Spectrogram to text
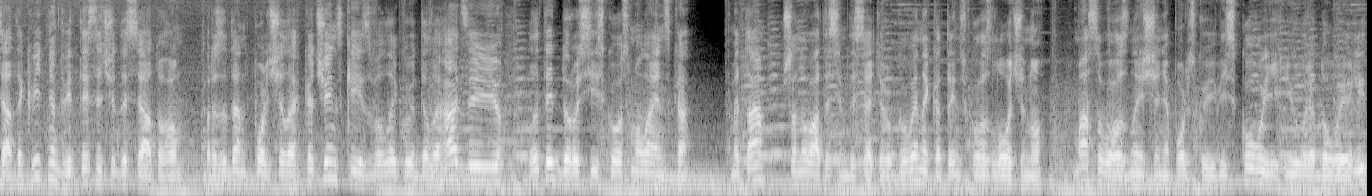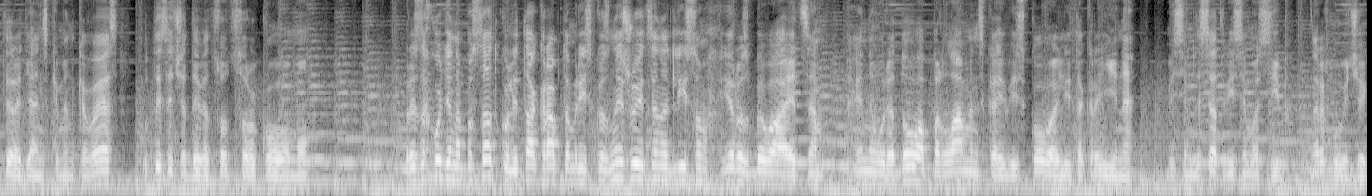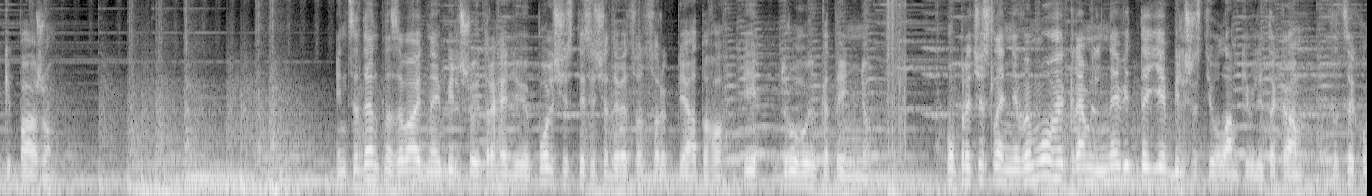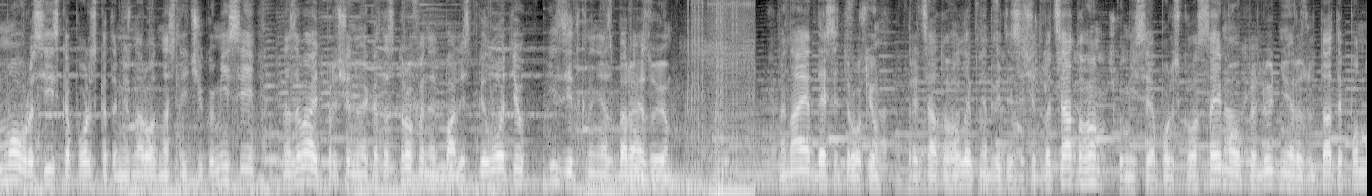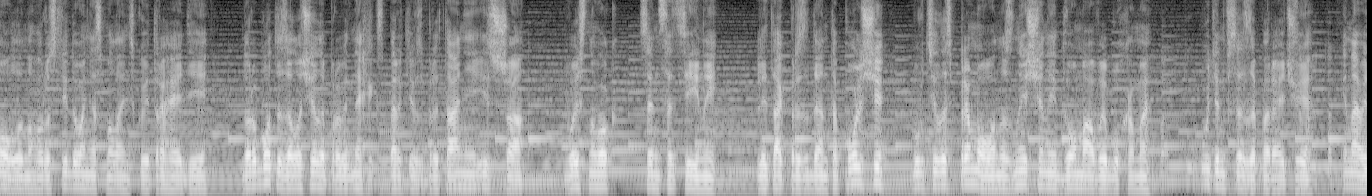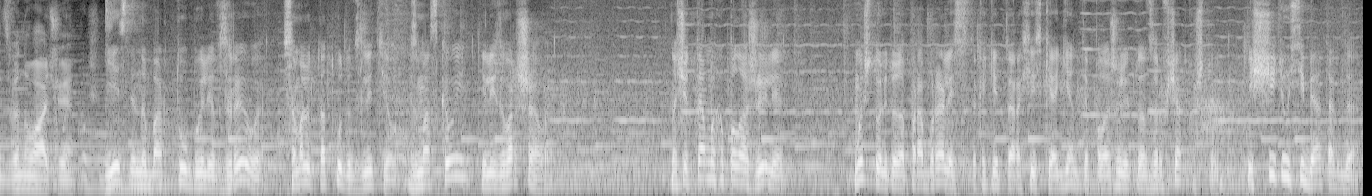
10 квітня 2010-го. Президент Польщі Лех Качинський із великою делегацією летить до російського Смоленська. Мета вшанувати 70-ті роковини катинського злочину, масового знищення польської військової і урядової еліти радянським НКВС у 1940-му. При заході на посадку літак раптом різко знижується над лісом і розбивається. Гине урядова, парламентська і військова еліта країни. 88 осіб, не рахуючи екіпажу. Інцидент називають найбільшою трагедією Польщі з 1945-го і другою Катинню. Попри численні вимоги, Кремль не віддає більшості уламків літака. За цих умов російська, польська та міжнародна слідчі комісії називають причиною катастрофи недбалість пілотів і зіткнення з березою. Минає 10 років. 30 липня 2020-го комісія польського сейму оприлюднює результати поновленого розслідування смоленської трагедії. До роботи залучили провідних експертів з Британії і США. Висновок сенсаційний. Літак президента Польщі був цілеспрямовано знищений двома вибухами. Путін все заперечує і навіть звинувачує. Если на борту были взрывы, самолет откуда взлетел? Из Москвы или из Варшавы? Значит, там их и положили. Мы что ли туда пробрались, это какие-то российские агенты положили туда взрывчатку, что ли? Ищите у себя тогда.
